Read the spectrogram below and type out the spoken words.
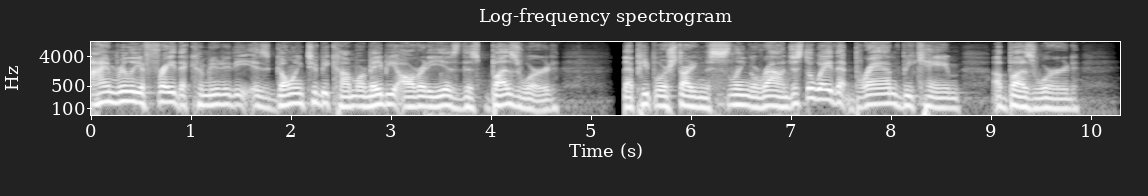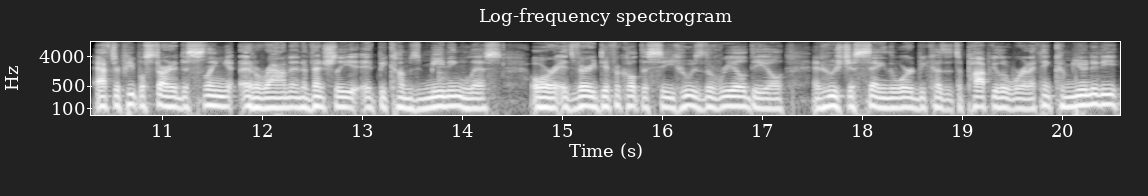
I'm really afraid that community is going to become, or maybe already is, this buzzword that people are starting to sling around, just the way that brand became a buzzword after people started to sling it around and eventually it becomes meaningless or it's very difficult to see who's the real deal and who's just saying the word because it's a popular word. I think community,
